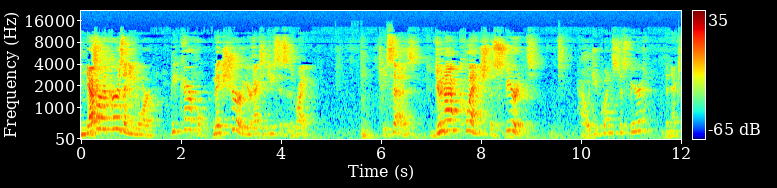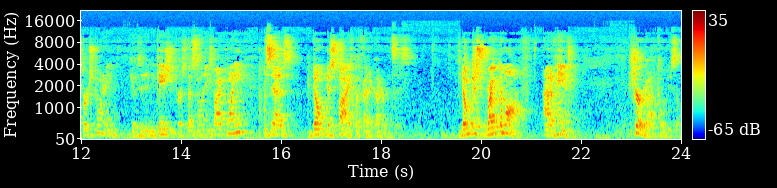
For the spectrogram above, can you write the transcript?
never occurs anymore be careful. Make sure your exegesis is right. He says, Do not quench the spirit. How would you quench the spirit? The next verse 20 gives an indication. 1 Thessalonians 5.20, he says, Don't despise prophetic utterances. Don't just write them off out of hand. Sure, God told you something.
